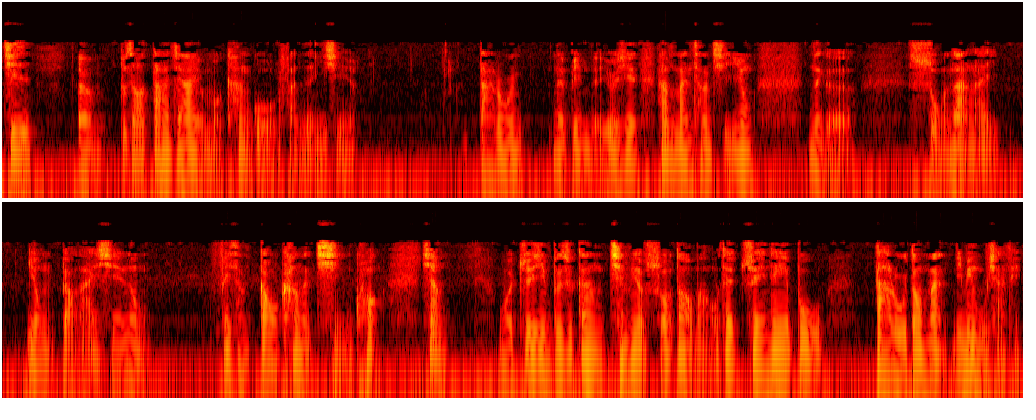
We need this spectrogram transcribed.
其实，嗯，不知道大家有没有看过，反正一些大陆那边的有一些，他们蛮长期用。那个唢呐来用表达一些那种非常高亢的情况，像我最近不是刚前面有说到嘛，我在追那一部大陆动漫里面武侠片，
